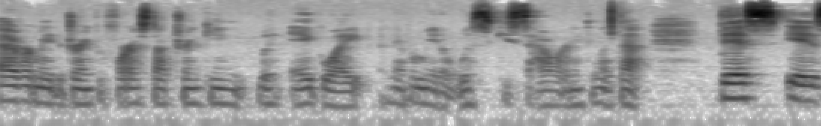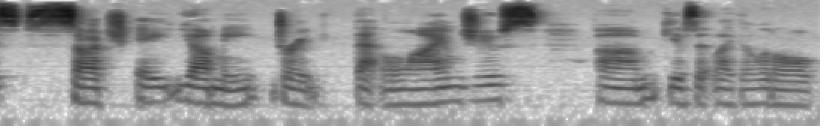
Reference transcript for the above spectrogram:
ever made a drink before I stopped drinking with egg white. I never made a whiskey sour or anything like that. This is such a yummy drink. That lime juice um, gives it like a little,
